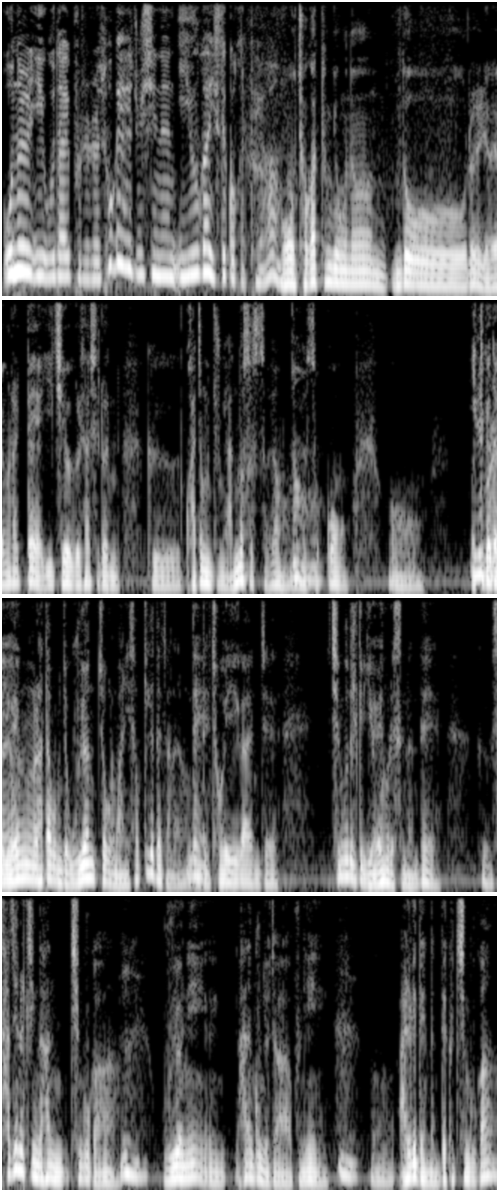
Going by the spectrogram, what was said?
오늘 이 우다이푸르를 소개해 주시는 이유가 있을 것 같아요. 어, 저 같은 경우는 인도를 여행을 할 때 이 지역을 사실은 그 과정 중에 안 넣었었어요. 안 어. 넣었었고, 어, 어떻게 하다 여행을 하다 보면 이제 우연적으로 많이 섞이게 되잖아요. 네. 근데 저희가 이제 친구들끼리 여행을 했었는데 그 사진을 찍는 한 친구가 음. 우연히 한국 여자분이 음. 어, 알게 됐는데 그 친구가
